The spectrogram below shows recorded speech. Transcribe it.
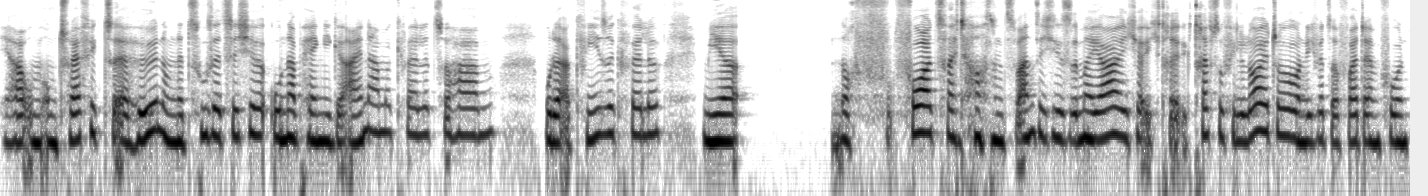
ja, um, um Traffic zu erhöhen, um eine zusätzliche unabhängige Einnahmequelle zu haben oder Akquisequelle. Mir noch vor 2020 ist immer, ja, ich, ich treffe so viele Leute und ich werde es auch weiterempfohlen.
